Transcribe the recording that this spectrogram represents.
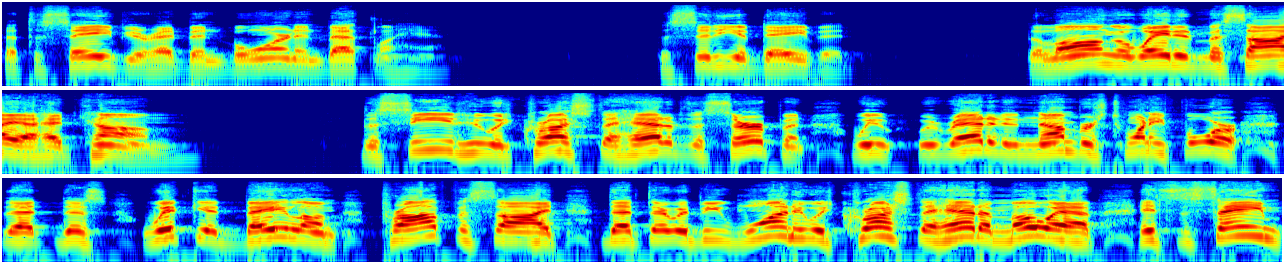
that the Savior had been born in Bethlehem, the city of David. The long awaited Messiah had come. The seed who would crush the head of the serpent. We, we read it in Numbers 24 that this wicked Balaam prophesied that there would be one who would crush the head of Moab. It's the same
